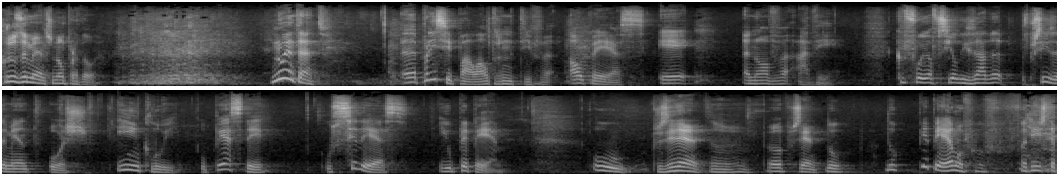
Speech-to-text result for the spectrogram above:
Cruzamentos, não perdoa. No entanto, a principal alternativa ao PS é a nova AD, que foi oficializada precisamente hoje e inclui o PSD, o CDS e o PPM. O presidente, o presidente do, do PPM, o fadista,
